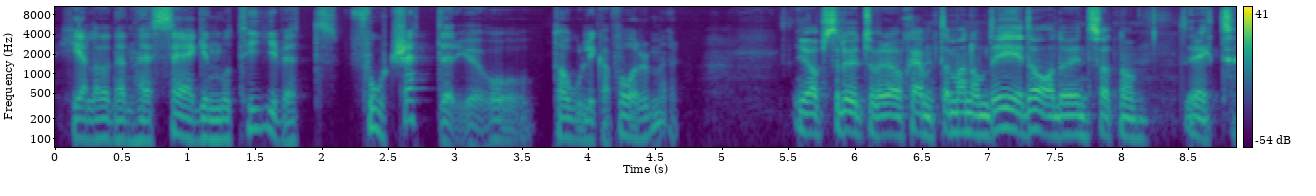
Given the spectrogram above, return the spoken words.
hela den här sägenmotivet fortsätter ju att ta olika former. Ja, absolut. Och skämtar man om det idag, då är det inte så att någon direkt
